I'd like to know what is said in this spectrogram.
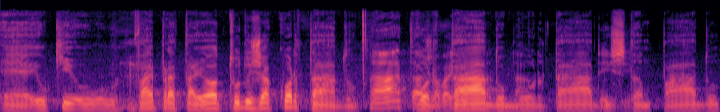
É, o que o, vai para Taió tudo já cortado, Ah, tá. cortado, tá. bordado, Entendi. estampado.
